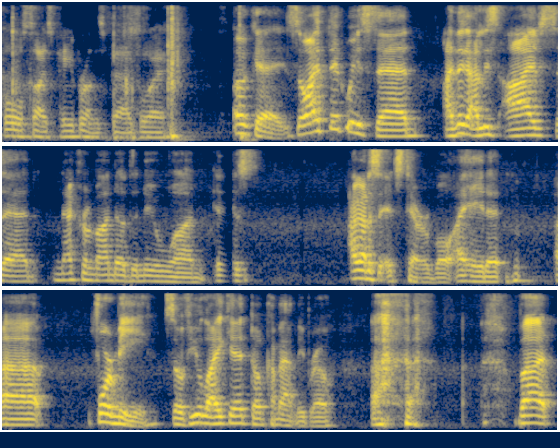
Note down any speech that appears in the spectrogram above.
full size paper on this bad boy. Okay, so I think we said, I think at least I've said, Necromunda, the new one, is, I gotta say, it's terrible. I hate it. Uh, for me. So if you like it, don't come at me, bro. but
